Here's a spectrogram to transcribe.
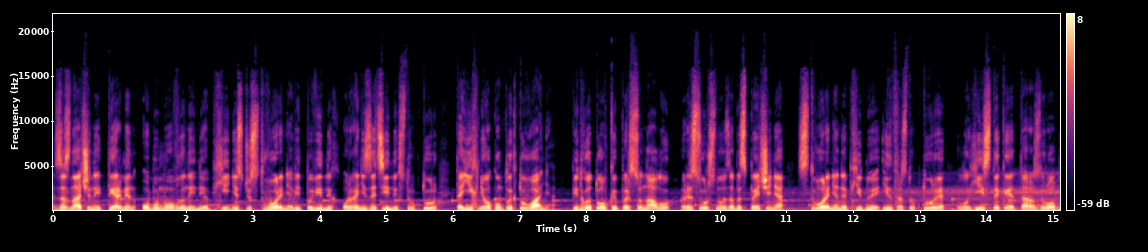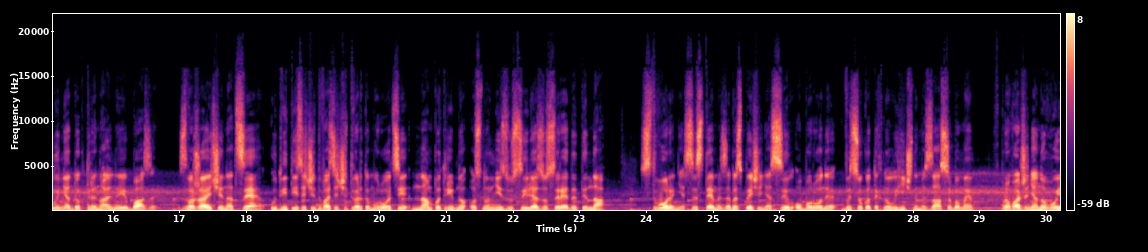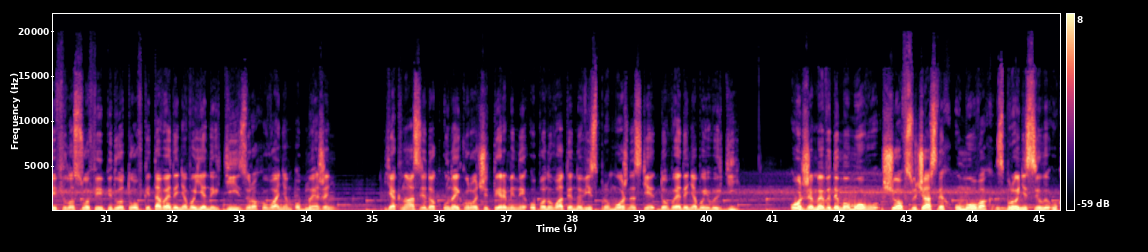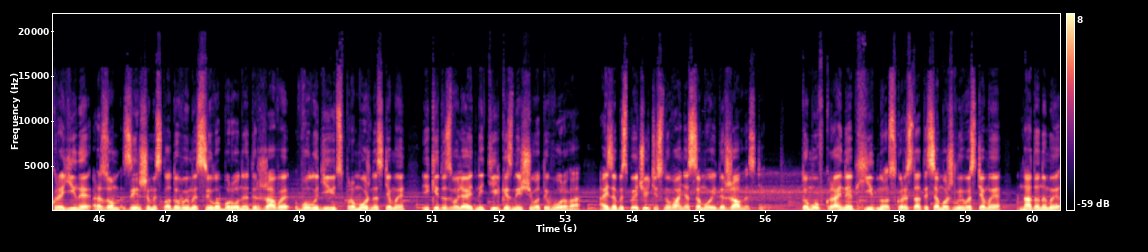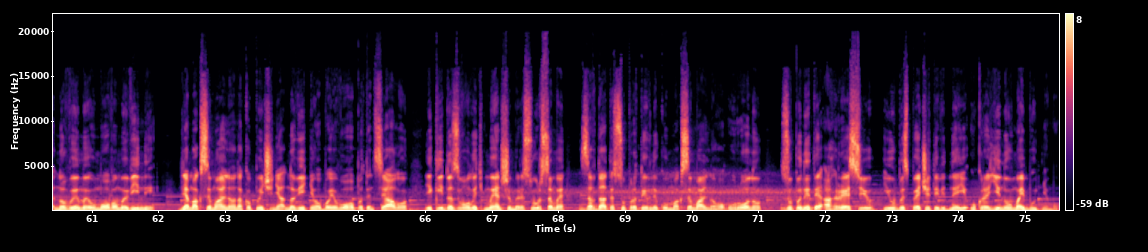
Зазначений термін обумовлений необхідністю створення відповідних організаційних структур та їхнього комплектування, підготовки персоналу, ресурсного забезпечення, створення необхідної інфраструктури, логістики та розроблення доктринальної бази. Зважаючи на це, у 2024 році нам потрібно основні зусилля зосередити на створенні системи забезпечення сил оборони високотехнологічними засобами, впровадження нової філософії підготовки та ведення воєнних дій з урахуванням обмежень, як наслідок, у найкоротші терміни опанувати нові спроможності до ведення бойових дій. Отже, ми ведемо мову, що в сучасних умовах Збройні сили України разом з іншими складовими сил оборони держави володіють спроможностями, які дозволяють не тільки знищувати ворога, а й забезпечують існування самої державності. Тому вкрай необхідно скористатися можливостями, наданими новими умовами війни, для максимального накопичення новітнього бойового потенціалу, який дозволить меншими ресурсами завдати супротивнику максимального урону, зупинити агресію і убезпечити від неї Україну в майбутньому.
